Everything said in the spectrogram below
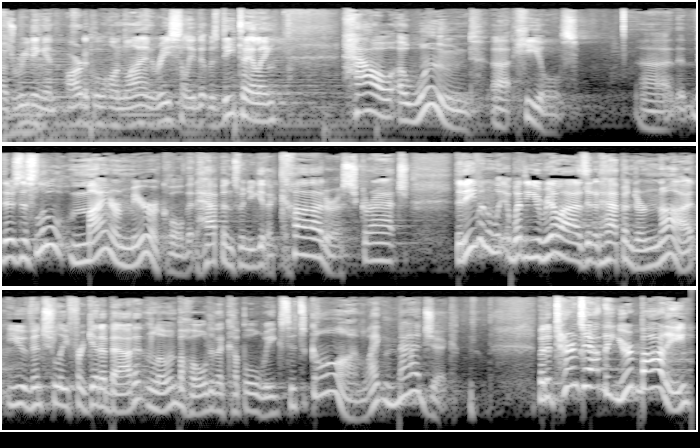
I was reading an article online recently that was detailing how a wound uh, heals. Uh, there's this little minor miracle that happens when you get a cut or a scratch that even whether you realize that it happened or not, you eventually forget about it, and lo and behold, in a couple of weeks, it's gone like magic. But it turns out that your body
